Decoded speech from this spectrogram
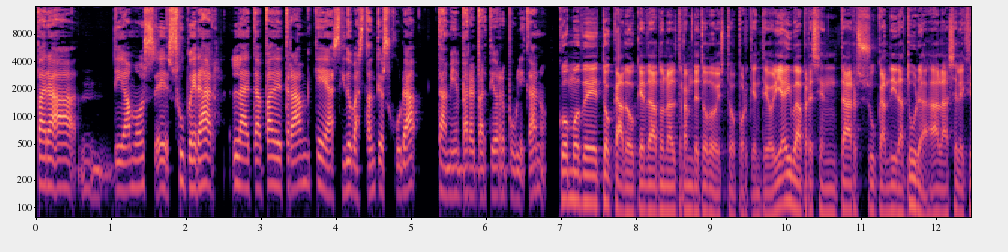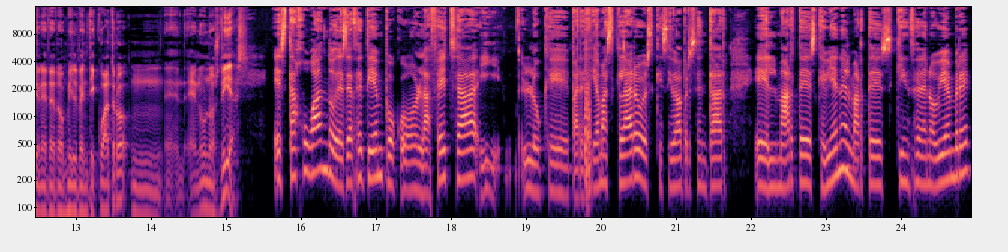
para, mm, digamos, eh, superar la etapa de Trump que ha sido bastante oscura también para el Partido Republicano. ¿Cómo de tocado queda Donald Trump de todo esto? Porque en teoría iba a presentar su candidatura a las elecciones de 2024 mm, en unos días está jugando desde hace tiempo con la fecha y lo que parecía más claro es que se iba a presentar el martes que viene, el martes 15 de noviembre.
